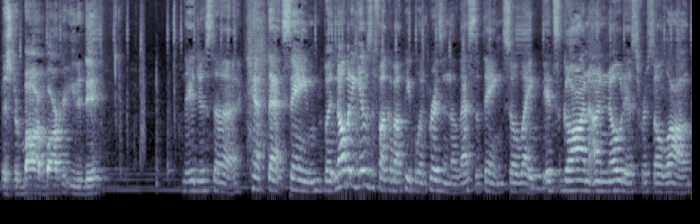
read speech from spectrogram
Mr. Bar Barker eat a dick. They just uh, kept that same, but nobody gives a fuck about people in prison though. That's the thing. So like, it's gone unnoticed for so long.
